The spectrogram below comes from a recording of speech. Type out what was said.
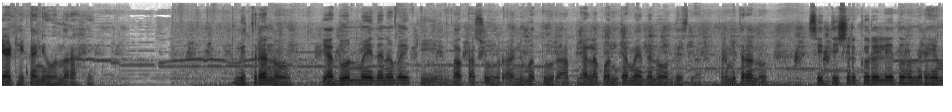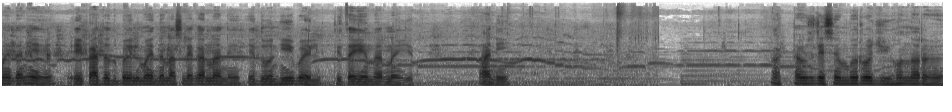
या ठिकाणी होणार आहे. मित्रांनो या दोन मैदानापैकी बकासूर आणि मथूर आपल्याला कोणत्या मैदानावर दिसणार? तर मित्रांनो सिद्धेश्वर कुरेल येथे होणारे हे मैदान हे एक आदत बैल मैदान असल्याकारणाने हे दोन्ही बैल तिथं येणार नाही आहेत आणि अठ्ठावीस डिसेंबर रोजी होणारं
